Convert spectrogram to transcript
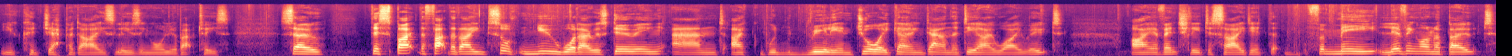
you could jeopardize losing all your batteries. So despite the fact that I sort of knew what I was doing and I would really enjoy going down the DIY route, I eventually decided that for me, living on a boat,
